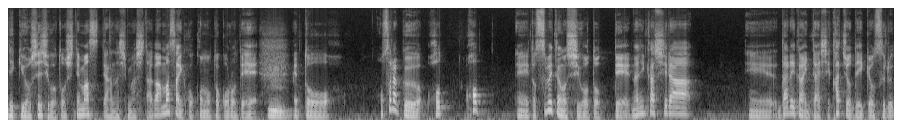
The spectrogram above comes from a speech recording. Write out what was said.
適用して仕事をしてますって話しましたが、まさにここのところで、うん。えっと、おそらくほ、ほ、えっと、すべての仕事って何かしら、えー誰かに対して価値を提供するっ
